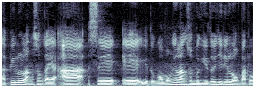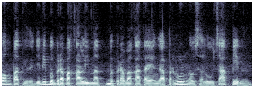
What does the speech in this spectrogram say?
tapi lu langsung kayak A C E gitu. Ngomongnya langsung begitu jadi lompat-lompat gitu. Jadi beberapa kalimat beberapa kata yang nggak perlu nggak usah lu ucapin.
